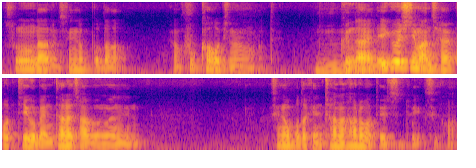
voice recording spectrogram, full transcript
수능 날은 생각보다 그냥 훅 하고 지나간 것 같아요. 그날 1교시만 잘 버티고 멘탈을 잡으면은 생각보다 괜찮은 하루가 될 수도 있을 것.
